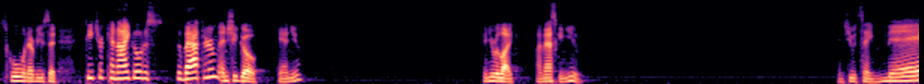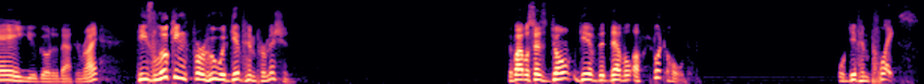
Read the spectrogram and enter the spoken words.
school whenever you said, "Teacher, can I go to the bathroom?" and she'd go, "Can you?" And you were like, "I'm asking you." And she would say, May you go to the bathroom, right? He's looking for who would give him permission. The Bible says, Don't give the devil a foothold or give him place.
